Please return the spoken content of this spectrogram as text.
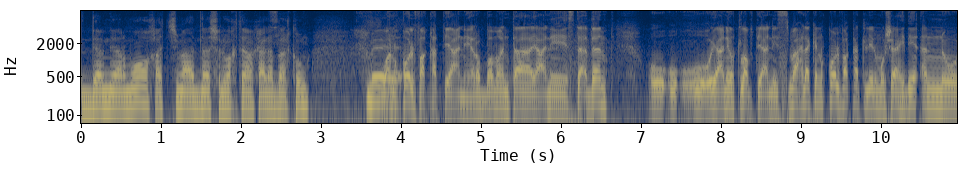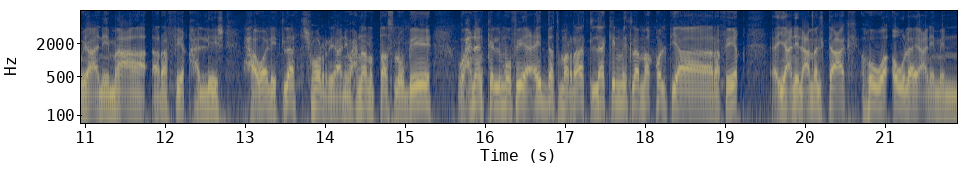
ديرنييرمون خاطرش ما عندناش الوقت راك على بالكم. مي- ونقول فقط يعني ربما انت يعني استأذنت ويعني وطلبت يعني السماح لكن نقول فقط للمشاهدين أنه يعني مع رفيق حليش حوالي ثلاث شهور يعني وحنا نتصلوا به وحنا نكلموا فيه عدة مرات لكن مثل ما قلت يا رفيق يعني العمل تاعك هو أولى يعني من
